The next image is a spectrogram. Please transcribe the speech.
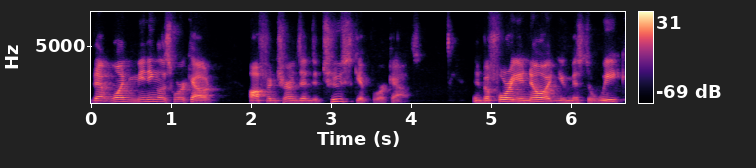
that one meaningless workout often turns into two skip workouts. And before you know it, you've missed a week,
